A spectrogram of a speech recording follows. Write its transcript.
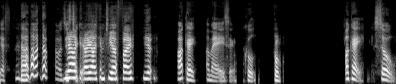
Yes. Uh, I was just yeah, I, I, can see a five. Yeah. Okay. Amazing. Cool. Cool. Okay. So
